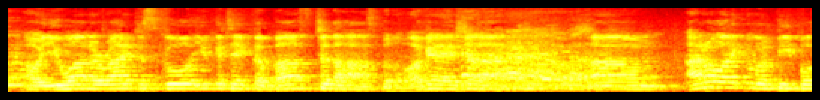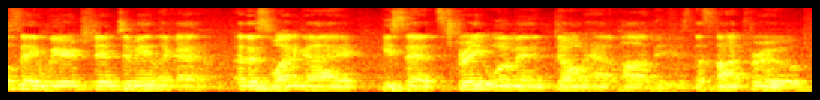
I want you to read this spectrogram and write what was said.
be. oh, you want to ride to school? You can take the bus to the hospital. Okay, shut up. Um, I don't like it when people say weird shit to me. Like, I, this one guy, he said, straight women don't have hobbies. That's not true.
